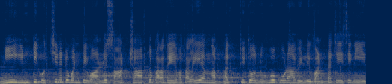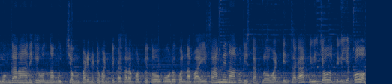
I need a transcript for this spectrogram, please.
నీ ఇంటికి వచ్చినటువంటి వాళ్ళు సాక్షాత్తు పరదేవతలే అన్న భక్తితో నువ్వు కూడా వెళ్ళి వంట చేసి నీ ఉంగరానికి ఉన్న ముత్యం పడినటువంటి పెసరపొట్టుతో కూడుకున్న పాయసాన్ని నాకు విస్తట్లో వడ్డించగా తెలిచో తెలియకో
